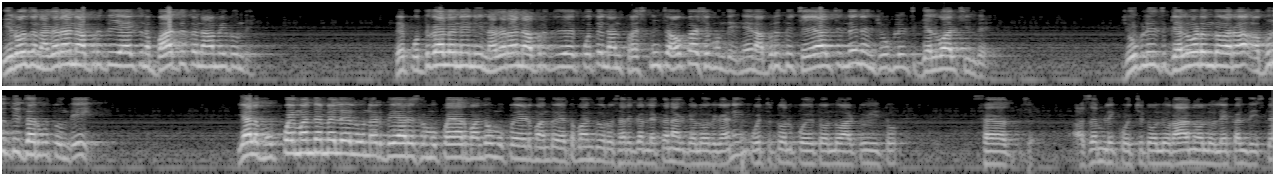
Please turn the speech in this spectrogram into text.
ఈరోజు నగరాన్ని అభివృద్ధి చేయాల్సిన బాధ్యత నా మీద ఉంది. రేపు పొద్దుగాల నేను ఈ నగరాన్ని అభివృద్ధి చేయకపోతే నన్ను ప్రశ్నించే అవకాశం ఉంది. నేను అభివృద్ధి చేయాల్సిందే నేను జూబ్లీస్ గెలవాల్సిందే. జూబ్లీస్ గెలవడం ద్వారా అభివృద్ధి జరుగుతుంది. ఇవాళ ముప్పై మంది ఎమ్మెల్యేలు ఉన్నారు బీఆర్ఎస్లో. ముప్పై ఆరు మందో ముప్పై ఏడు మందో ఎంతమంది సరిగ్గా లెక్క నాకు తెలియదు కానీ వచ్చేటోళ్ళు పోయేటోళ్ళు అటు ఇటు అసెంబ్లీకి వచ్చేటోళ్ళు రానోళ్ళు లెక్కలు తీస్తే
